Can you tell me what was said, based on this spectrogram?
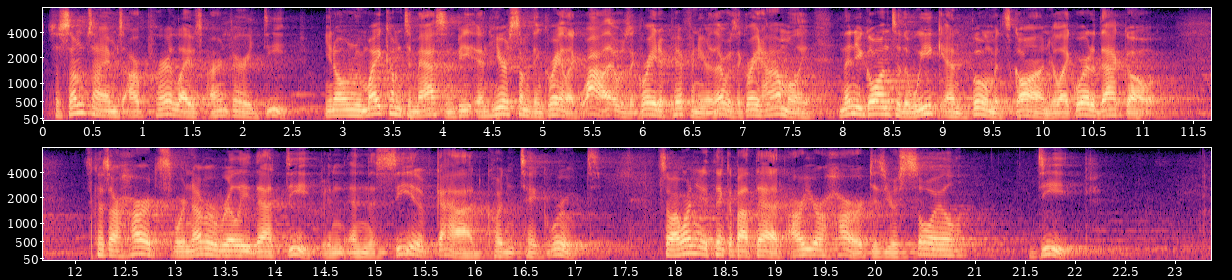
So sometimes our prayer lives aren't very deep. You know, and we might come to Mass and, be, and hear something great, like, wow, that was a great epiphany, or that was a great homily. And then you go into the week and boom, it's gone. You're like, where did that go? It's because our hearts were never really that deep, and, and the seed of God couldn't take root. So I want you to think about that. Are your heart, is your soil deep?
